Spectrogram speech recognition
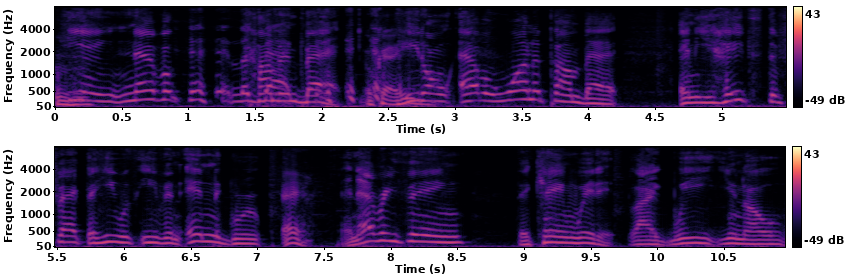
He mm-hmm. ain't never coming back. back. Okay. He don't ever want to come back, and he hates the fact that he was even in the group Damn. and everything that came with it. Like we, you know,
